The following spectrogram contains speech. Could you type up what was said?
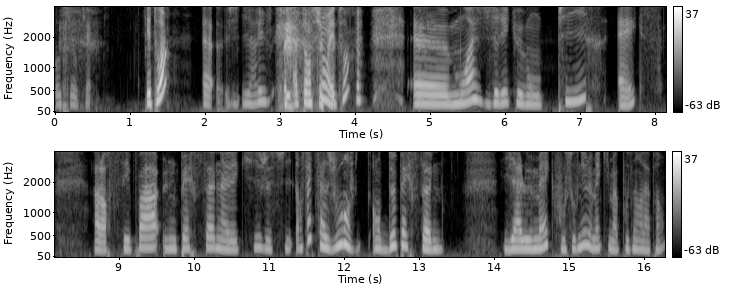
ok, ok. et toi? Euh, J'y arrive. Attention, et toi? Euh, moi, je dirais que mon pire ex. Alors, c'est pas une personne avec qui je suis. En fait, ça se joue en, en deux personnes. Il y a le mec, vous vous souvenez, le mec qui m'a posé un lapin?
